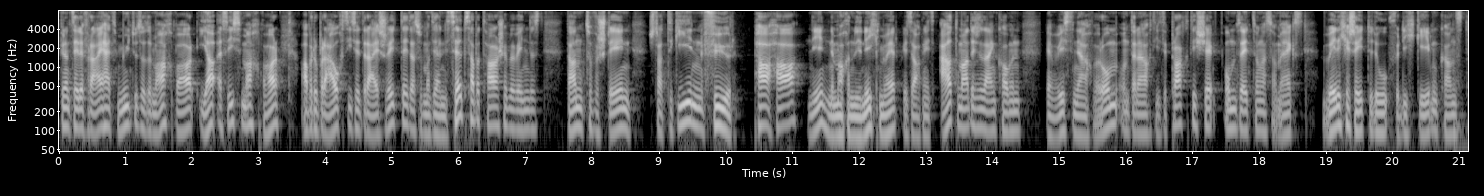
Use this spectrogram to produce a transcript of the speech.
finanzielle Freiheit, Mythos oder machbar? Ja, es ist machbar, aber du brauchst diese drei Schritte, dass du mal deine Selbstsabotage überwindest, dann zu verstehen, Strategien für Paha, nee, ne, machen wir nicht mehr. Wir sagen jetzt automatisches Einkommen. Wir wissen ja auch warum und dann auch diese praktische Umsetzung, also merkst, welche Schritte du für dich geben kannst,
